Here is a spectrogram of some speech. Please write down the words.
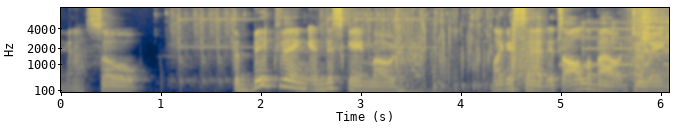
yeah. So the big thing in this game mode, like I said, it's all about doing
